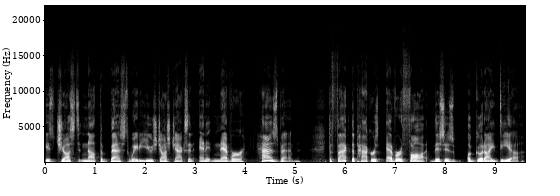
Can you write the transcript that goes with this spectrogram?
is just not the best way to use Josh Jackson, and it never has been. The fact the Packers ever thought this is a good idea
